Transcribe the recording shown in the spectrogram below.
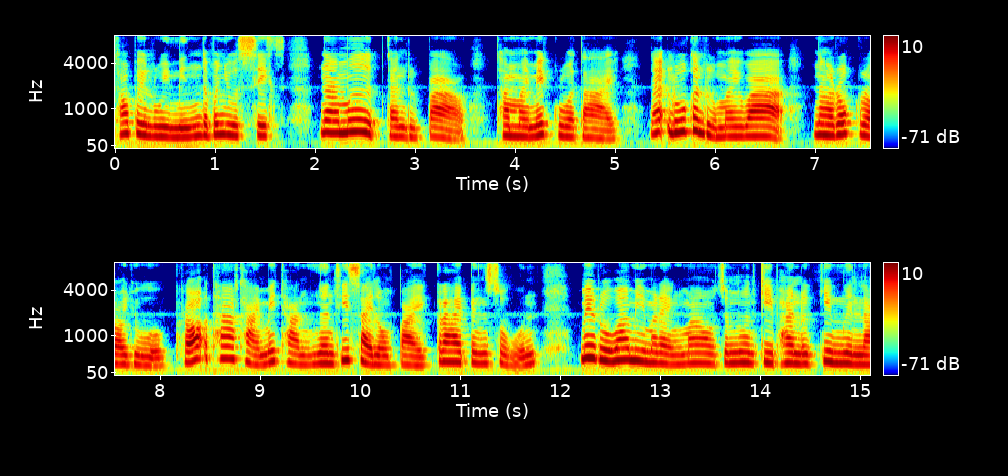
เข้าไปลุยมิน W6 หน้ามืดกันหรือเปล่า ทำไมไม่กลัวตาย และรู้กันหรือไม่ว่านรกรออยู่ เพราะถ้าขายไม่ทันเงินที่ใส่ลงไปกลายเป็นศูนย์ ไม่รู้ว่ามีแมลงเม่าจำนวนกี่พันหรือกี่หมื่นล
